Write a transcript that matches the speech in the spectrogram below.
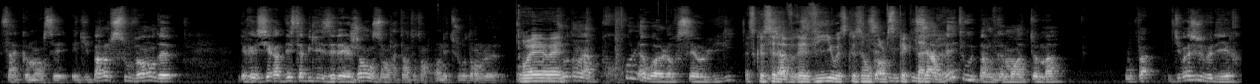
ça a commencé. Et tu parles souvent de, de réussir à déstabiliser les gens en disant, attends, attends, on est toujours dans le. Ouais, on est ouais. toujours dans l'impro là ou alors c'est au lit. Est-ce que c'est la vraie vie ou est-ce que c'est encore le spectacle Ils arrêtent ou ils parlent vraiment à Thomas ou pas? Tu vois ce que je veux dire?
